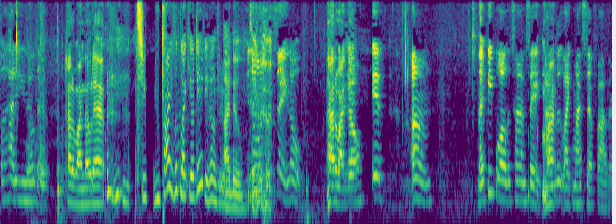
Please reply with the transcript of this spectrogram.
Well, how do you know that? how do I know that? She, you probably look like your daddy, don't you? I do. No, I'm saying, no. How do I know? If, um, like people all the time say, My- I look like my stepfather,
